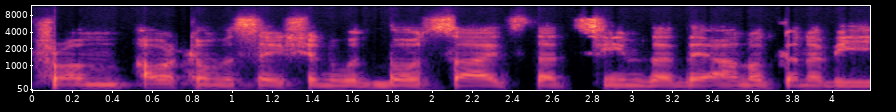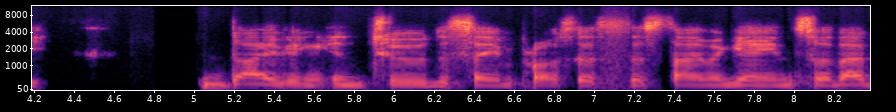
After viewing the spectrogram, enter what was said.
from our conversation with both sides, that seem that they are not going to be diving into the same process this time again. So that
